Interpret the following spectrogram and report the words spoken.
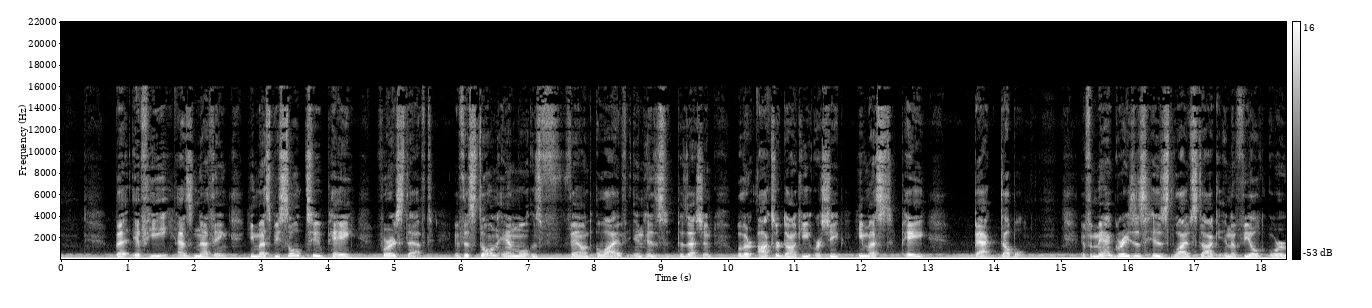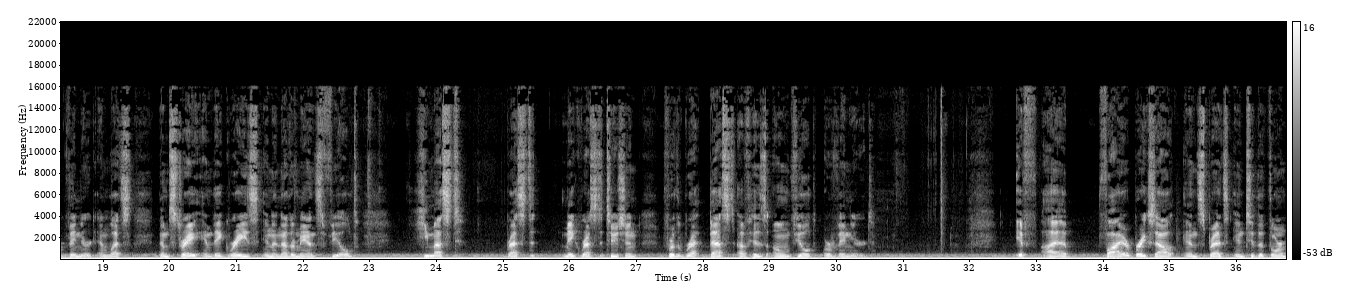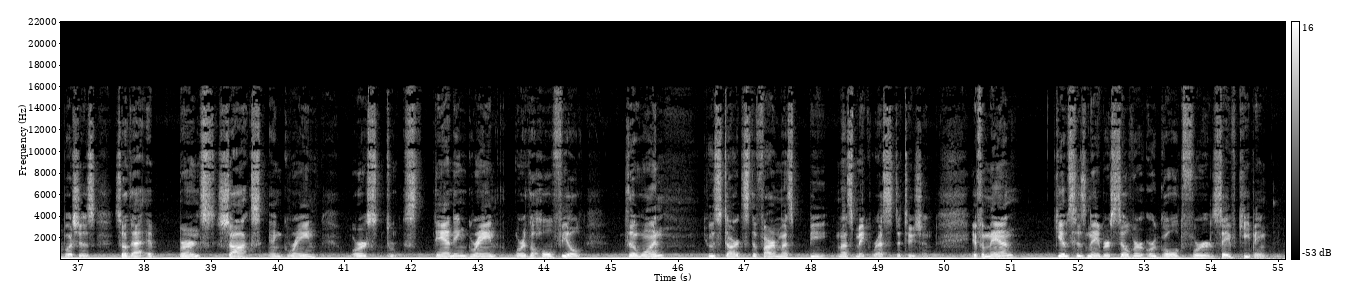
but if he has nothing, he must be sold to pay for his theft. If the stolen animal is found alive in his possession, whether ox or donkey or sheep, he must pay back double. If a man grazes his livestock in a field or vineyard and lets them stray and they graze in another man's field, he must make restitution for the best of his own field or vineyard. If a fire breaks out and spreads into the thorn bushes so that it burns shocks and grain or st- standing grain or the whole field, the one who starts the fire must be must make restitution. If a man gives his neighbor silver or gold for safekeeping,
